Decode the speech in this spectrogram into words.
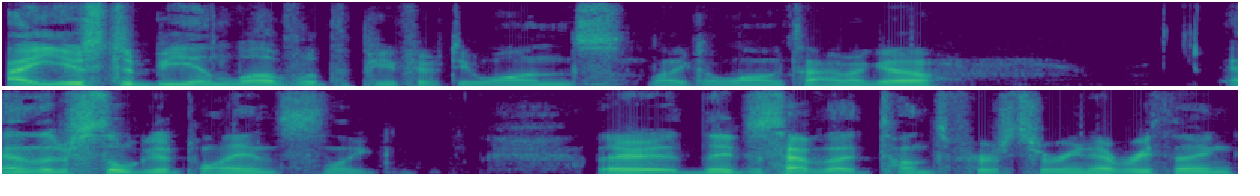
I used to be in love with the P51s like a long time ago, and they're still good planes. Like they they just have that tons of history and everything.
